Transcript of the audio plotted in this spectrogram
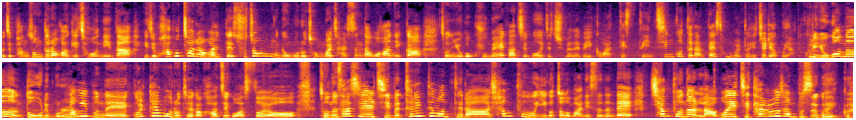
이제 방송 들어가기 전이나 이제 화보 촬영할 때 수정용으로 정말 잘 쓴다고 하니까 저는 요거 구매해가지고 이제 주변에 메이크업 아티스트인 친구들한테 선물도 해주려고요. 그리고 요거는 또 우리 몰랑이 분의 꿀템으로 제가 가지고 왔어요. 저는 사실 집에 트리트먼트랑 샴푸 이것저것 많이 쓰는데 샴푸는 라보에치 탈모 샴푸 쓰고 있고요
